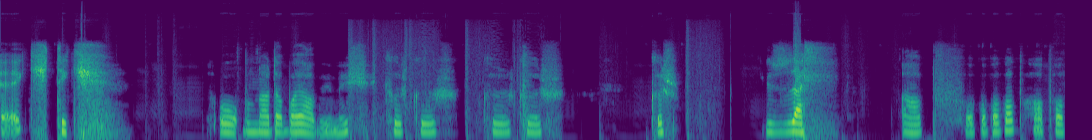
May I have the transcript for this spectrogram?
Ektik. O bunlar da bayağı büyümüş. Kır kır kır kır kır. Güzel. Hop hop hop hop hop hop hop.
